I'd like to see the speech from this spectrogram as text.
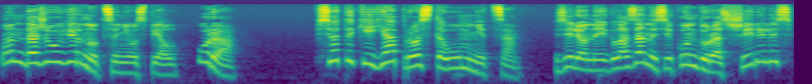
Он даже увернуться не успел. Ура! Все-таки я просто умница. Зеленые глаза на секунду расширились,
